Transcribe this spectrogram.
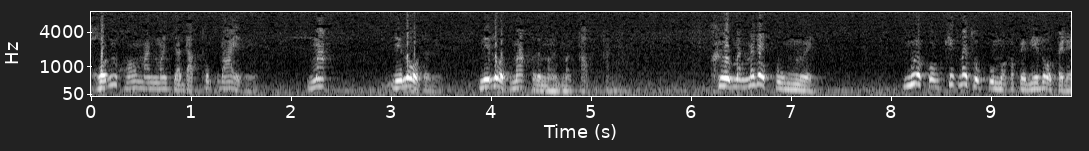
ผลของมันมันจะดับทุกข์ได้เลยมักนิโรธอันนี้นิโรธมักเลยมันมันกลับกัน คือมันไม่ได้ปรุงเลย เมื่อความคิดไม่ถูกปรุงมันก็เป็นนิโรธไปใน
